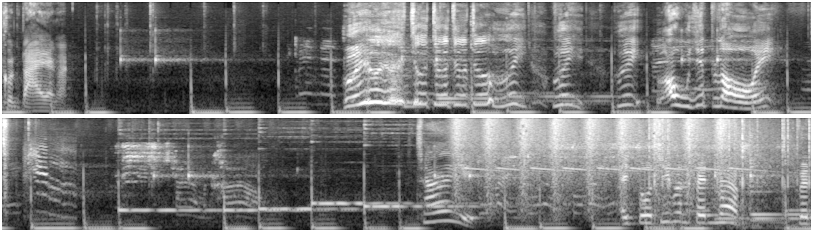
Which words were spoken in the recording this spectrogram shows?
มีคนตายยังอะไม่แน่เฮ้ยเฮ้ยเฮ้ยเจอเจอเจอเจอเฮ้ยเฮ้ยเฮ้ยเอาเรียบร้อยใช่มันฆ่าใช่ ไอตัวที่มันเป็นแบบเป็น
